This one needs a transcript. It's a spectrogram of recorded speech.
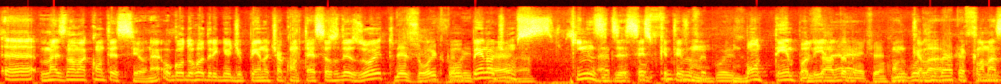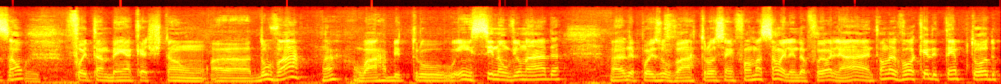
é, mas não aconteceu, né? O gol do Rodriguinho de pênalti acontece aos 18. 18, O pênalti é, uns 15, é, 16, porque teve um, bom tempo ali, né? É. Com aquela reclamação. Foi também a questão uh, do VAR, né? O árbitro em si não viu nada, né? depois o VAR trouxe a informação, ele ainda foi olhar, então levou aquele tempo todo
